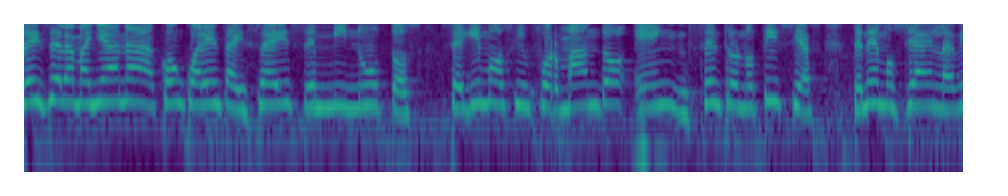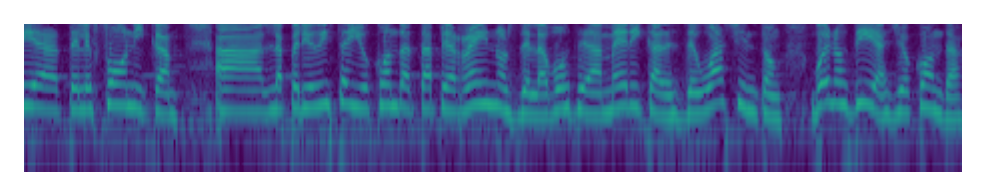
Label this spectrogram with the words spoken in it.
6 de la mañana con 46 minutos. Seguimos informando en Centro Noticias. Tenemos ya en la vía telefónica a la periodista Yoconda Tapia Reynolds de La Voz de América desde Washington. Buenos días, Yoconda.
